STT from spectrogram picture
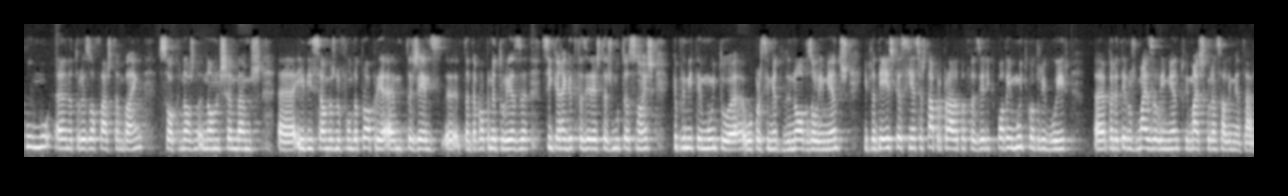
como a natureza o faz também, só que nós não lhe chamamos uh, edição, mas no fundo a própria a mutagênese, uh, portanto a própria natureza se encarrega de fazer estas mutações que permitem muito uh, o aparecimento de novos alimentos e portanto é isso que a ciência está preparada para fazer e que podem muito contribuir para termos mais alimento e mais segurança alimentar.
